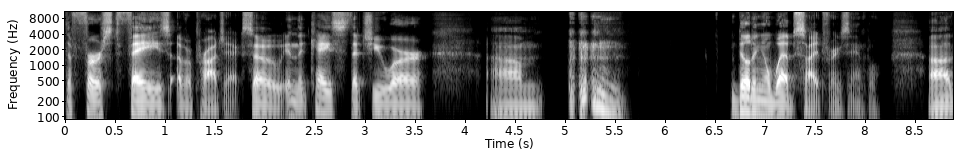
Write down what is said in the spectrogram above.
the first phase of a project. So in the case that you were um, building a website, for example, uh,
